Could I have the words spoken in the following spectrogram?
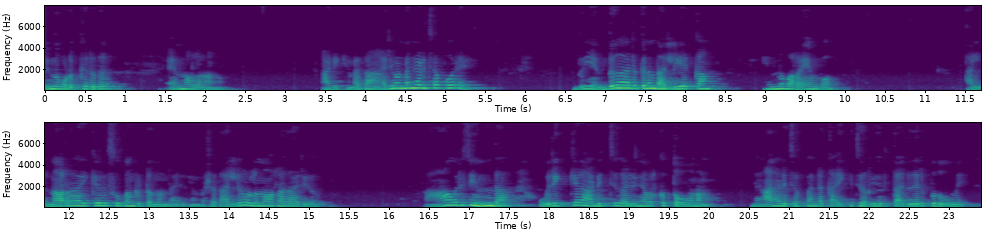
നിന്ന് കൊടുക്കരുത് എന്നുള്ളതാണ്. അടിക്കേണ്ട കാര്യമുണ്ടെങ്കിൽ അടിച്ചാൽ പോരെ. ഇത് എന്ത് കാര്യത്തിനും തല്ലിയേക്കാം എന്ന് പറയുമ്പോൾ തല്ലുന്നവരുടെ കൈക്ക് ഒരു സുഖം കിട്ടുന്നുണ്ടായിരിക്കും. പക്ഷെ തല്ല് കൊള്ളുന്നവരുടെ കാര്യമോ? ആ ഒരു ചിന്ത ഒരിക്കൽ അടിച്ചു കഴിഞ്ഞവർക്ക് തോന്നണം. ഞാൻ അടിച്ചപ്പോൾ എന്റെ കൈക്ക് ചെറിയൊരു തരിതരിപ്പ് തോന്നി.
